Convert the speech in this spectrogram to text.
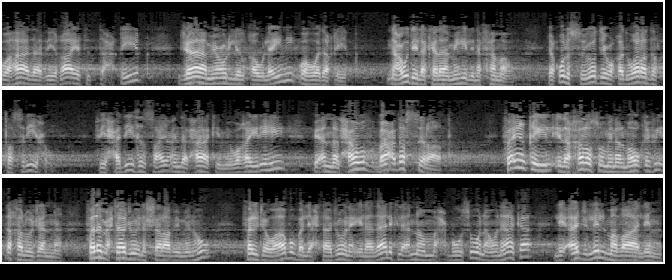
وهذا في غاية التحقيق جامع للقولين وهو دقيق. نعود إلى كلامه لنفهمه. يقول السيوطي وقد ورد التصريح في حديث صحيح عند الحاكم وغيره بأن الحوض بعد الصراط. فإن قيل إذا خلصوا من الموقف دخلوا الجنة فلم يحتاجوا إلى الشراب منه فالجواب بل يحتاجون إلى ذلك لأنهم محبوسون هناك لأجل المظالم.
